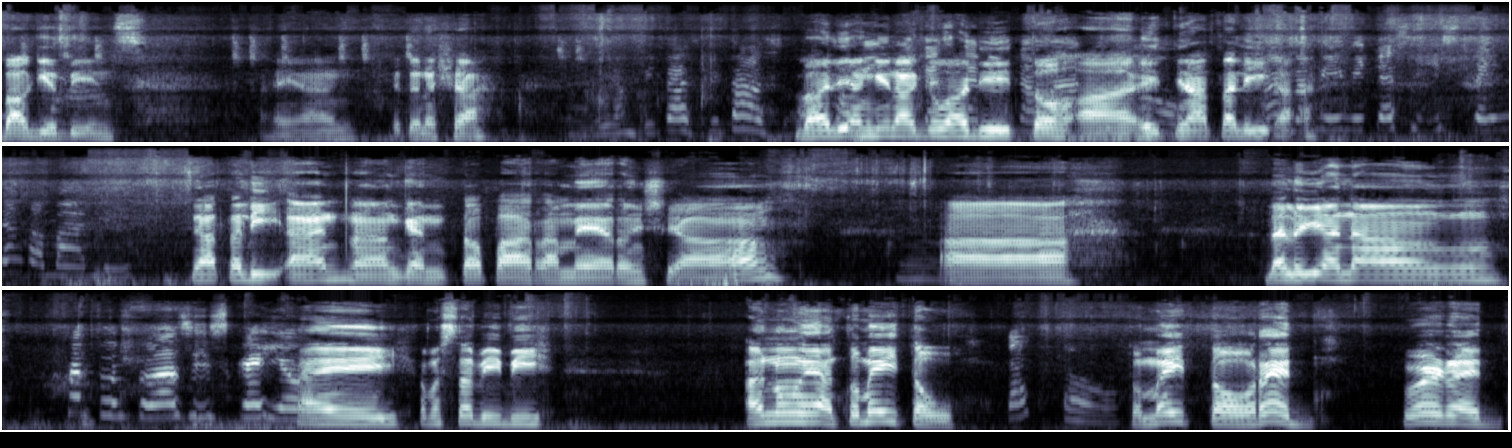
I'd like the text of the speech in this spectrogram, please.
Baguio beans. Ayan, ito na siya. Bali, ang ginagawa dito ay tinatalian, tinatalian ng ganito para meron siyang ah laluyan ng yun. Hey, kamusta baby? Anong yan? Tomato. Tomato, red. Where red?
